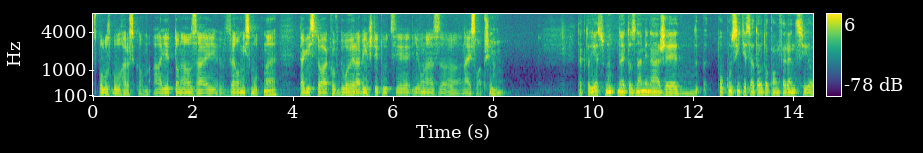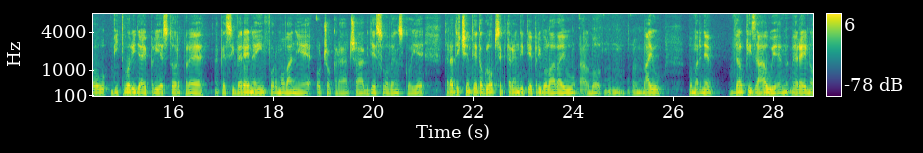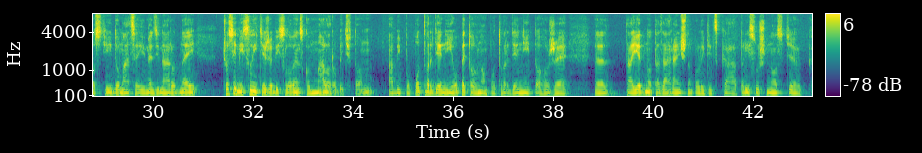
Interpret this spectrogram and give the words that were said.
spolu s Bulharskom. A je to naozaj veľmi smutné. Takisto ako v dôvera v inštitúcie je u nás najslabšia. Mm-hmm tak to je smutné. To znamená, že pokúsite sa touto konferenciou vytvoriť aj priestor pre akési verejné informovanie, o čo kráča, kde Slovensko je. Tradične tieto Globsec trendy tie privolávajú alebo majú pomerne veľký záujem verejnosti domácej medzinárodnej. Čo si myslíte, že by Slovensko malo robiť v tom, aby po potvrdení, opätovnom potvrdení toho, že e, tá jednota zahranično-politická, príslušnosť k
